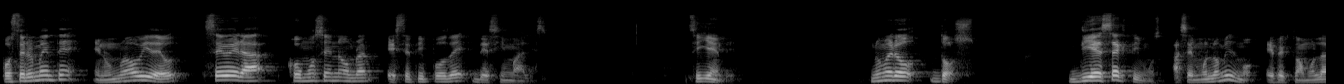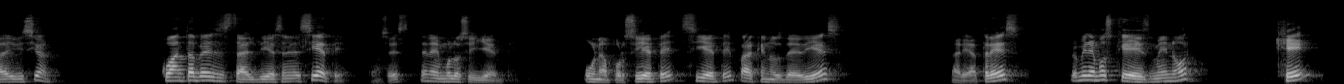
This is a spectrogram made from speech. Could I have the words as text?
Posteriormente, en un nuevo video, se verá cómo se nombran este tipo de decimales. Siguiente. Número 2. 10 séptimos. Hacemos lo mismo, efectuamos la división. ¿Cuántas veces está el 10 en el 7? Entonces tenemos lo siguiente. 1 por 7, 7 para que nos dé 10, daría 3. Pero miremos que es menor que,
